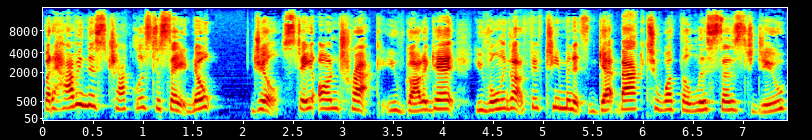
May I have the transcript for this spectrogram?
But having this checklist to say, nope, Jill, stay on track. You've got to get, you've only got 15 minutes. Get back to what the list says to do.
